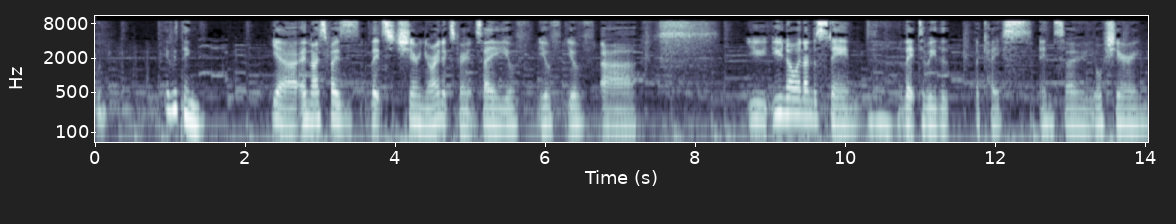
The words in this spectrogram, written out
we'd, everything. Yeah, and I suppose that's sharing your own experience. Eh? You've you've you've uh, you you know and understand that to be the the case, and so you're sharing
